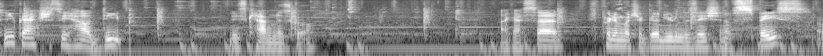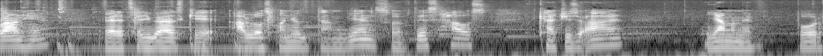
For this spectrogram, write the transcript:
so you can actually see how deep these cabinets go. Like I said, pretty much a good utilization of space around here. I gotta tell you guys que hablo español también, so if this house catches your eye, llámame por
